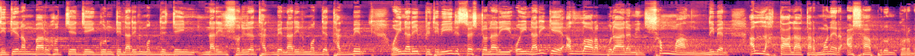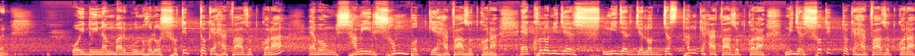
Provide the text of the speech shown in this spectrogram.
দ্বিতীয় নাম্বার হচ্ছে, যেই গুণটি নারীর মধ্যে, যেই নারীর শরীরে থাকবে, নারীর মধ্যে থাকবে, ওই নারী পৃথিবীর শ্রেষ্ঠ নারী, ওই নারীকে আল্লাহ রাব্বুল আলমিন সম্মান দিবেন, আল্লাহ তাআলা তার মনের আশা পূরণ করবেন। ওই দুই নাম্বার গুণ হলো সতীত্বকে হেফাজত করা এবং স্বামীর সম্পদকে হেফাজত করা। এক হলো নিজের নিজের যে লজ্জাস্থানকে হেফাজত করা, নিজের সতীত্বকে হেফাজত করা।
